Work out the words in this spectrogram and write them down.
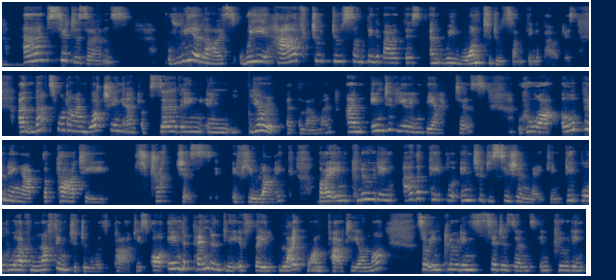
mm-hmm. and citizens realize we have to do something about this and we want to do something about this. And that's what I'm watching and observing in Europe at the moment. I'm interviewing the actors who are opening up the party structures, if you like, by including other people into decision making, people who have nothing to do with parties or independently if they like one party or not. So, including citizens, including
